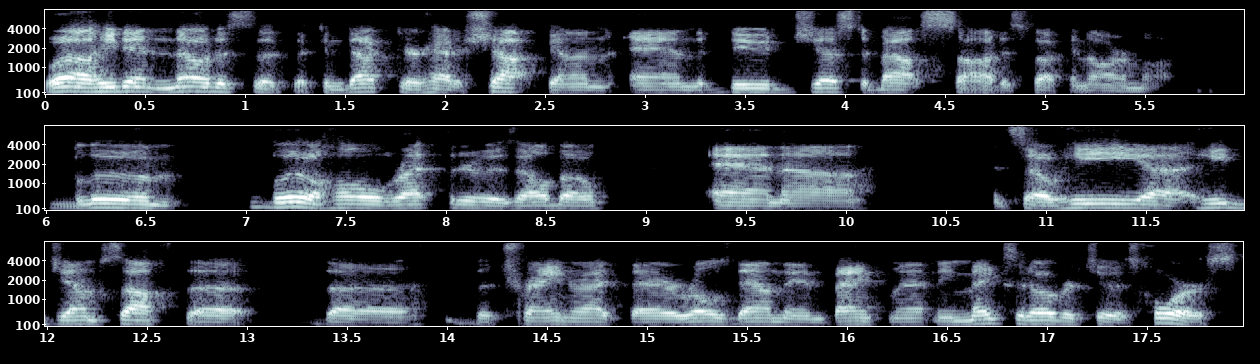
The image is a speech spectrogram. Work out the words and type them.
Well, he didn't notice that the conductor had a shotgun and the dude just about sawed his fucking arm off, blew him blew a hole right through his elbow, and uh, and so he uh, he jumps off the the the train right there, rolls down the embankment, and he makes it over to his horse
